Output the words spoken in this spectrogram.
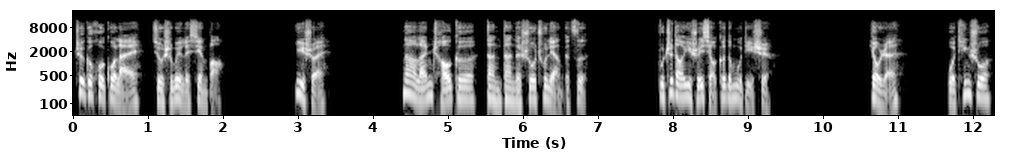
这个货过来就是为了献宝。易水，纳兰朝歌淡淡的说出两个字，不知道易水小哥的目的是要人。我听说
